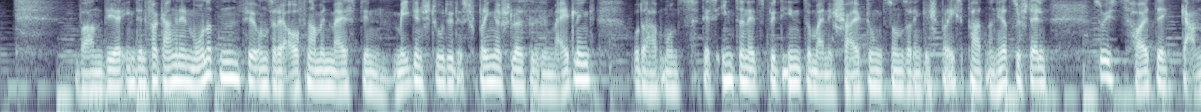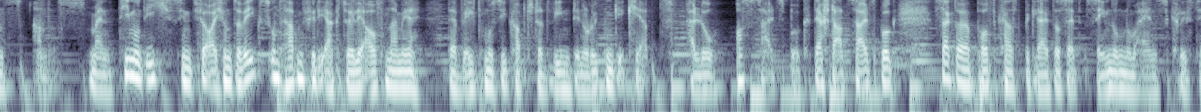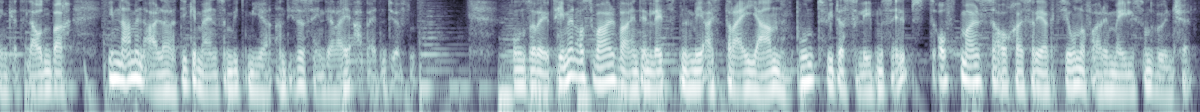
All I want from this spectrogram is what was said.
waren wir in den vergangenen Monaten für unsere Aufnahmen meist im Medienstudio des Springerschlössers in Meidling oder haben uns des Internets bedient, um eine Schaltung zu unseren Gesprächspartnern herzustellen. So ist es heute ganz anders. Mein Team und ich sind für euch unterwegs und haben für die aktuelle Aufnahme der Weltmusikhauptstadt Wien den Rücken gekehrt. Hallo aus Salzburg, der Stadt Salzburg, sagt euer Podcast-Begleiter seit Sendung Nummer 1, Christian Gerd Laudenbach, im Namen aller, die gemeinsam mit mir an dieser Sendereihe arbeiten dürfen. Unsere Themenauswahl war in den letzten mehr als drei Jahren bunt wie das Leben selbst, oftmals auch als Reaktion auf eure Mails und Wünsche.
